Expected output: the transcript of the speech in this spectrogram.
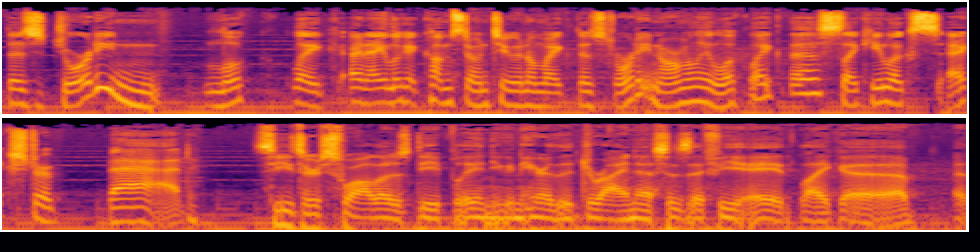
does Jordy n- look like? And I look at Cumstone too, and I'm like, does Jordy normally look like this? Like he looks extra bad. Caesar swallows deeply, and you can hear the dryness as if he ate like a, a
